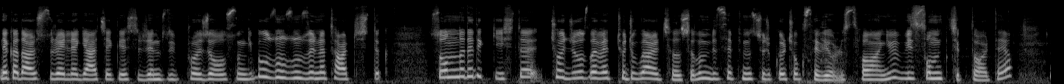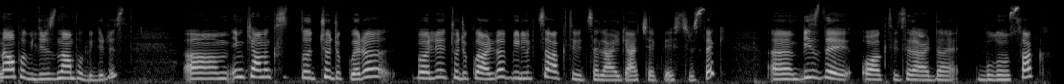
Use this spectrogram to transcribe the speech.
ne kadar süreyle gerçekleştireceğimiz bir proje olsun gibi uzun uzun üzerine tartıştık. Sonunda dedik ki işte çocuğuz evet çocuklarla çalışalım. Biz hepimiz çocukları çok seviyoruz falan gibi bir sonuç çıktı ortaya. Ne yapabiliriz, ne yapabiliriz? Um, imkanı kısıtlı çocuklara böyle çocuklarla birlikte aktiviteler gerçekleştirsek. e, Biz de o aktivitelerde bulunsak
